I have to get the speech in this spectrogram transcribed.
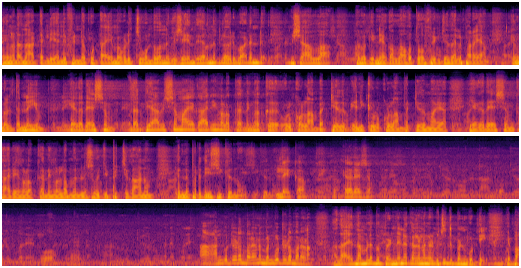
നിങ്ങളുടെ നാട്ടിൽ ഈ അലിഫിന്റെ കൂട്ടായ്മ വിളിച്ചു കൊണ്ടുവന്ന് വിഷയം തീർന്നിട്ടില്ല ഒരുപാടുണ്ട്. ഇൻഷാ അള്ളാ നമുക്ക് ഇനിയൊക്കെ അള്ളാഹു തോഫിക്ക് ചെയ്താൽ പറയാം. എങ്കിൽ തന്നെയും ഏകദേശം ഒരു അത്യാവശ്യമായ കാര്യങ്ങളൊക്കെ നിങ്ങൾക്ക് ഉൾക്കൊള്ളാൻ പറ്റിയതും എനിക്ക് ഉൾക്കൊള്ളാൻ പറ്റിയതുമായ ഏകദേശം കാര്യങ്ങളൊക്കെ നിങ്ങളുടെ മുന്നിൽ സൂചിപ്പിച്ച് കാണും എന്ന് പ്രതീക്ഷിക്കുന്നു. ഏകദേശം പെൺകുട്ടിയോട് മുതൽ ആൺകുട്ടിയോടും പറയണം ആൺകുട്ടിയോടും ഇങ്ങനെ പറയണം ആ ആൺകുട്ടിയോടും പറയണം പെൺകുട്ടിയോടും പറയണം. അതായത് നമ്മളിപ്പോൾ പെണ്ണിനെ കല്യാണം കഴിപ്പിച്ചത് പെൺകുട്ടി. ഇപ്പൊ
